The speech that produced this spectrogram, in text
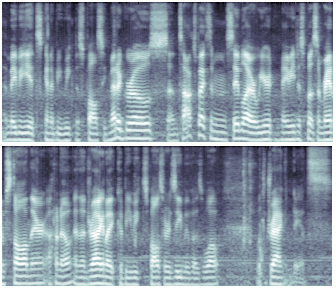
And maybe it's going to be weakness policy Metagross, and Toxpex and Sableye are weird. Maybe just put some random stall on there. I don't know. And then Dragonite could be weakness policy or Z move as well with Dragon Dance.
